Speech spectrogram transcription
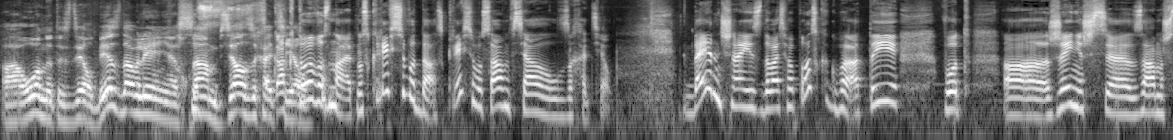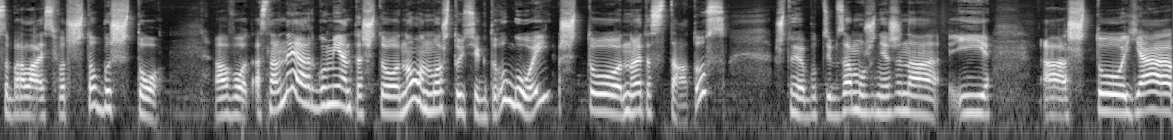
А он это сделал без давления, сам взял, захотел. А кто его знает? Ну, скорее всего, да. Скорее всего, сам взял, захотел. Когда я начинаю ей задавать вопрос, как бы, а ты вот э, женишься, замуж собралась, вот чтобы что? А вот. Основные аргументы, что ну, он может уйти к другой, что ну, это статус, что я буду типа замужняя жена, и а, что я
